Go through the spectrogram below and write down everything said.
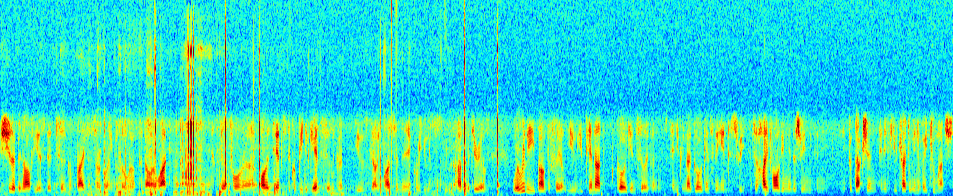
should have been obvious that silicon prices are going below a dollar watt therefore uh, all attempts to compete against silicon, use gallium arsenide or use other materials, were really bound to fail. You, you cannot go against silicon, and you cannot go against the industry. It's a high-volume industry in, in, in production, and if you try to innovate too much,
